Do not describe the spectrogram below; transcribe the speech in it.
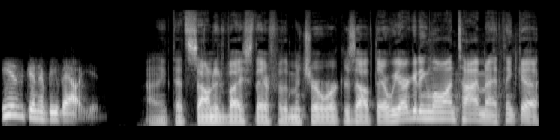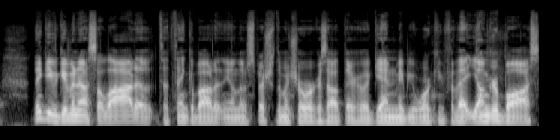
is going to be valued. I think that's sound advice there for the mature workers out there. We are getting low on time, and I think uh, I think you've given us a lot of, to think about it. You know, especially the mature workers out there who, again, maybe working for that younger boss,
